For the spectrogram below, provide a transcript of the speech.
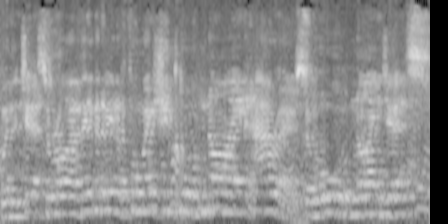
When the jets arrive, they're going to be in a formation called Nine Arrows, so all nine jets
